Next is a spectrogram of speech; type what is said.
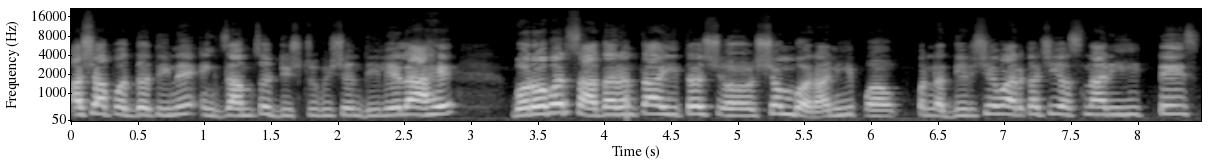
अशा पद्धतीने एक्झामचं डिस्ट्रीब्युशन दिलेलं आहे. बरोबर? साधारणतः इथं श- शंभर आणि ही प- पन्नास दीडशे मार्काची असणारी ही टेस्ट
